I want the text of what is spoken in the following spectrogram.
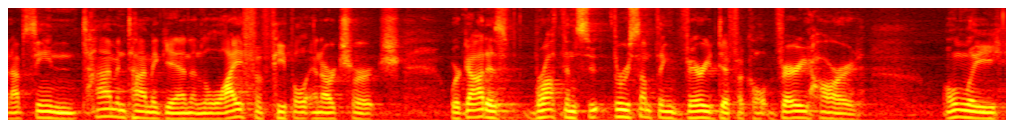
And I've seen time and time again in the life of people in our church where God has brought them through something very difficult, very hard, only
